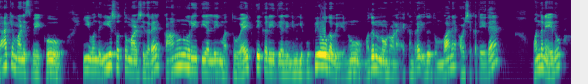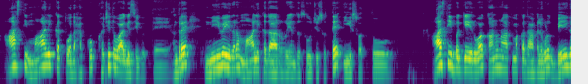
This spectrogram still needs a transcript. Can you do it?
ಯಾಕೆ ಮಾಡಿಸಬೇಕು? ಈ ಒಂದು ಈ ಸೊತ್ತು ಮಾಡಿಸಿದರೆ ಕಾನೂನು ರೀತಿಯಲ್ಲಿ ಮತ್ತು ವೈಯಕ್ತಿಕ ರೀತಿಯಲ್ಲಿ ನಿಮಗೆ ಉಪಯೋಗವೇನು? ಮೊದಲು ನೋಡೋಣ, ಯಾಕಂದರೆ ಇದು ತುಂಬಾ ಅವಶ್ಯಕತೆ ಇದೆ. ಒಂದನೆಯದು ಆಸ್ತಿ ಮಾಲೀಕತ್ವದ ಹಕ್ಕು ಖಚಿತವಾಗಿ ಸಿಗುತ್ತೆ. ಅಂದರೆ ನೀವೇ ಇದರ ಮಾಲೀಕದಾರರು ಎಂದು ಸೂಚಿಸುತ್ತೆ ಈ ಸ್ವತ್ತು. ಆಸ್ತಿ ಬಗ್ಗೆ ಇರುವ ಕಾನೂನಾತ್ಮಕ ದಾಖಲೆಗಳು ಬೇಗ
